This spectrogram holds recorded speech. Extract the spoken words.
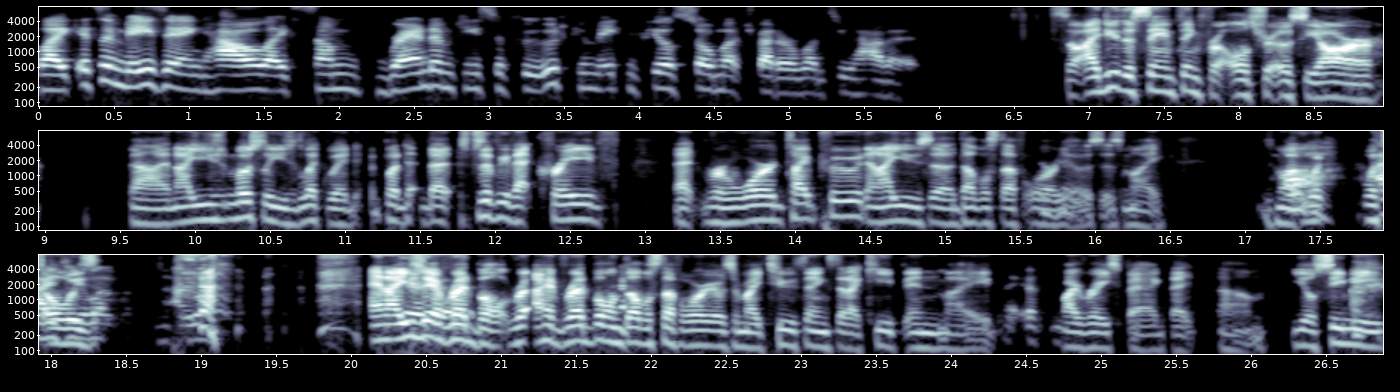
Like it's amazing how like some random piece of food can make you feel so much better once you have it. So I do the same thing for Ultra OCR, uh, and I use mostly use liquid, but that specifically that crave that reward type food, and I use uh, double stuff mm-hmm. Oreos mm-hmm. is my is my oh, what, what's I always. Love, I and I usually have Red Bull. I have Red Bull and double stuff Oreos are my two things that I keep in my my race bag. That um, you'll see me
